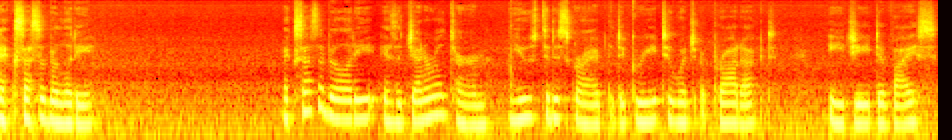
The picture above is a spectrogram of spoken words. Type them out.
Accessibility. Accessibility is a general term used to describe the degree to which a product, e.g., device,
